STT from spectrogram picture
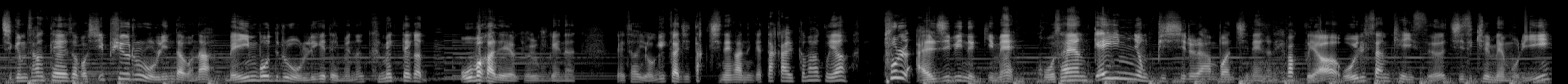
지금 상태에서 뭐 CPU를 올린다거나 메인보드를 올리게 되면은 금액대가 오버가 돼요 결국에는. 그래서 여기까지 딱 진행하는 게 딱 깔끔하고요. 풀 RGB 느낌의 고사양 게임용 PC를 한번 진행을 해봤고요. 513 케이스, G스킬 메모리,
